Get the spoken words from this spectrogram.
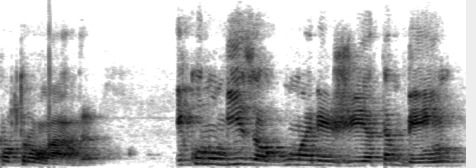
controlada. Economiza alguma energia também,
